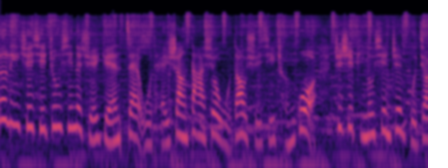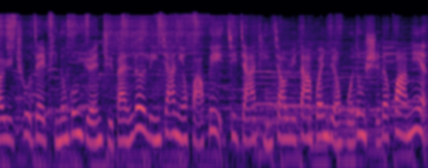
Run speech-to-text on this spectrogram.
乐龄学习中心的学员在舞台上大秀舞蹈学习成果，这是屏东县政府教育处在屏东公园举办乐龄嘉年华会暨家庭教育大观园活动时的画面。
